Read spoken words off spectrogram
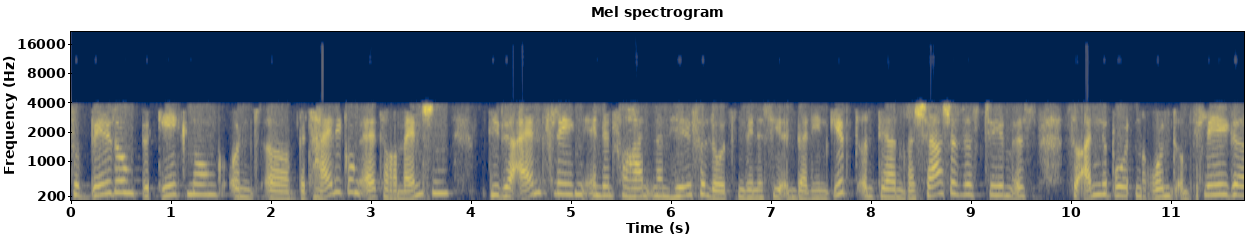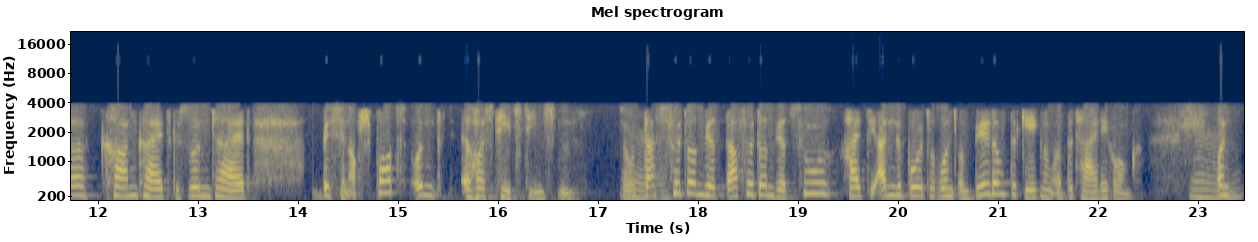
zur Bildung, Begegnung und äh, Beteiligung älterer Menschen, die wir einpflegen in den vorhandenen Hilfelotsen, den es hier in Berlin gibt und deren Recherchesystem ist zu Angeboten rund um Pflege, Krankheit, Gesundheit bisschen auf Sport und äh, Hospizdiensten. So, mhm. das füttern wir, da füttern wir zu, halt die Angebote rund um Bildung, Begegnung und Beteiligung. Mhm. Und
